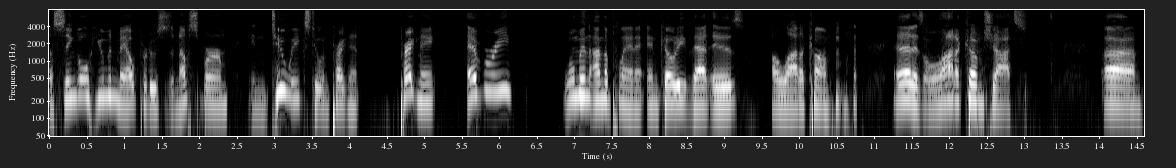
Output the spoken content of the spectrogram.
a single human male produces enough sperm in two weeks to impregnate, impregnate every woman on the planet. And Cody, that is a lot of cum. that is a lot of cum shots. Um,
